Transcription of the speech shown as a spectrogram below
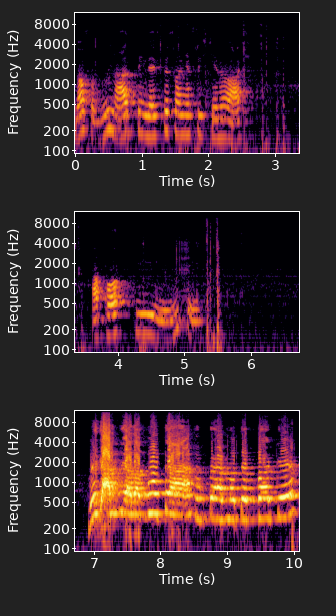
Nossa, do nada tem 10 pessoas me assistindo, eu acho. Aposto que. não sei. Obrigado, filha da puta! Surprise, motherfucker!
